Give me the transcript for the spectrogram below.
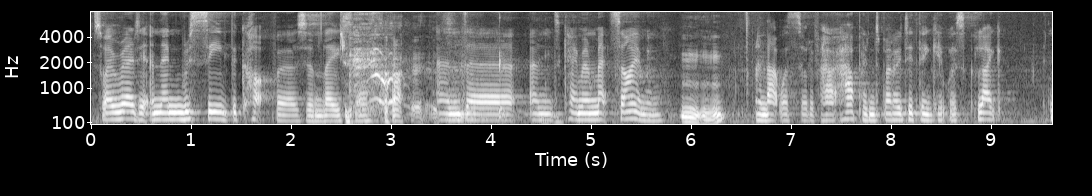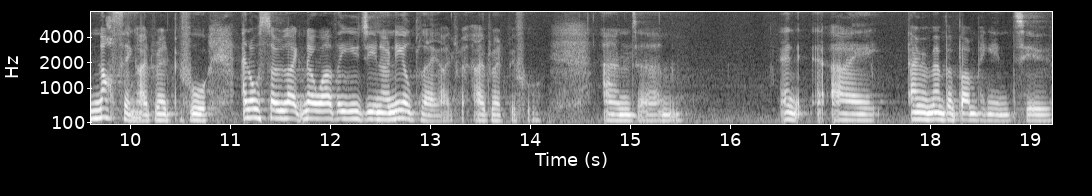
So I read it and then received the cut version later, and uh, and came and met Simon, mm-hmm. and that was sort of how it happened. But I did think it was like nothing I'd read before, and also like no other Eugene O'Neill play I'd, I'd read before, and um, and I I remember bumping into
